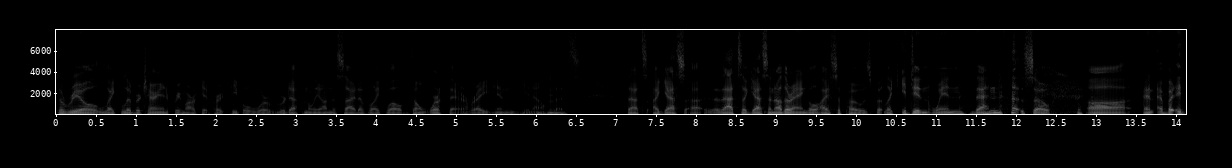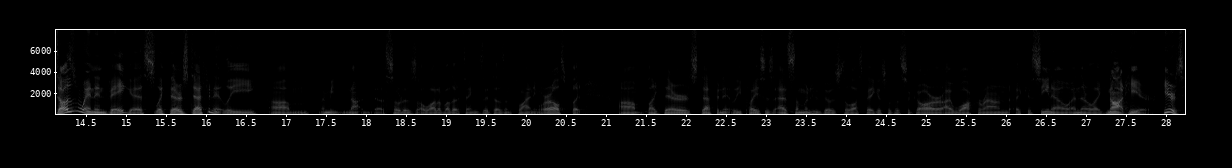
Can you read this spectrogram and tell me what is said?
the real like libertarian free market per- people were, were definitely on the side of like well don't work there right? And you know that's that's I guess uh, that's I guess another angle I suppose, but like it didn't win then. so, uh, and but it does win in Vegas. Like there's definitely, um, I mean, not uh, so does a lot of other things that doesn't fly anywhere else, but. Um, like there's definitely places as someone who goes to Las Vegas with a cigar, I walk around a casino and they're like, not here. Here's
